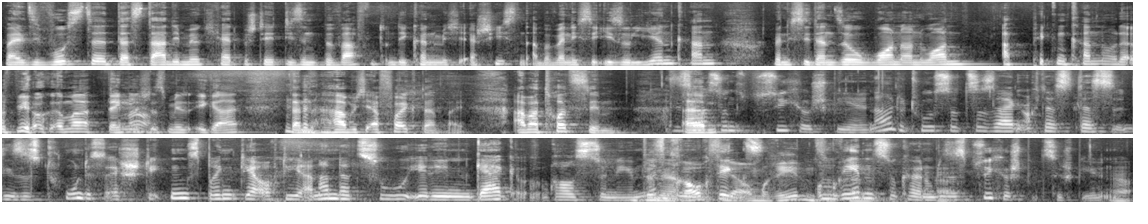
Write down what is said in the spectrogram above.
weil sie wusste, dass da die Möglichkeit besteht, die sind bewaffnet und die können mich erschießen. Aber wenn ich sie isolieren kann, wenn ich sie dann so one-on-one abpicken kann oder wie auch immer, Englisch Genau. ist mir egal, dann habe ich Erfolg dabei. Aber trotzdem, Das ist auch ähm, so ein Psychospiel, ne? Du tust sozusagen auch das, das, dieses Tun des Erstickens bringt ja auch die anderen dazu, ihr den Gag rauszunehmen. Das ne? braucht sie ja, Dings. um reden zu um können. reden zu können, um Ja. dieses Psychospiel zu spielen. Ja.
